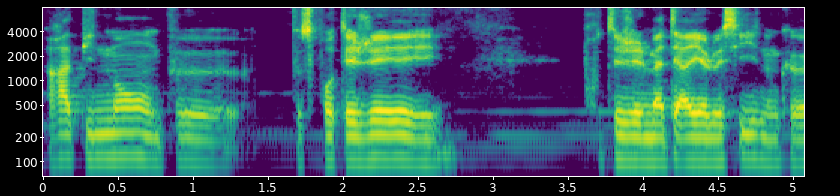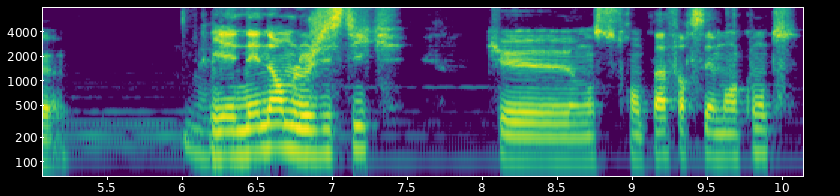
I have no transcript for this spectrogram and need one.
rapidement on peut, peut, se protéger et protéger le matériel aussi. Donc il y a une énorme logistique que on se rend pas forcément compte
